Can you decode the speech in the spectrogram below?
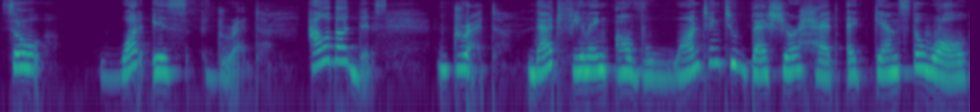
So, what is dread? How about this? Dread that feeling of wanting to bash your head against the wall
